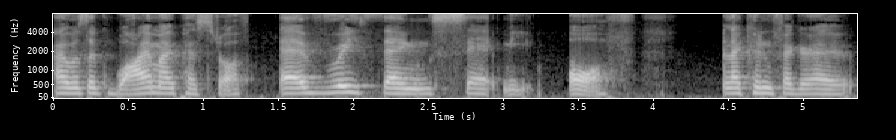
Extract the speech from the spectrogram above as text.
I was like, why am I pissed off? Everything set me off. And I couldn't figure out.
